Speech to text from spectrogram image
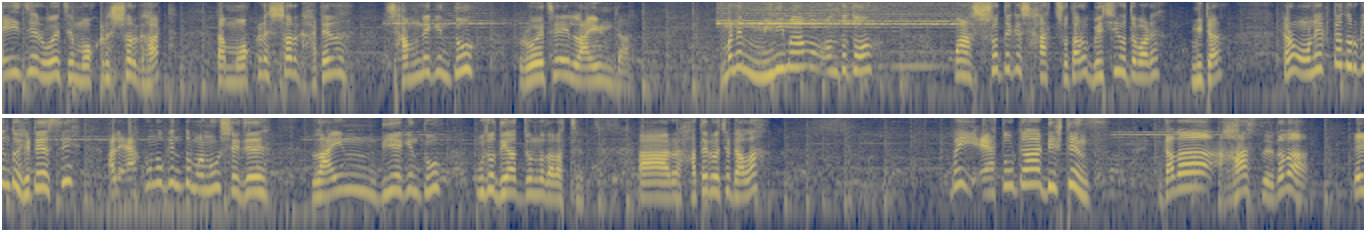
এই যে রয়েছে মকরেশ্বর ঘাট, তা মকরেশ্বর ঘাটের সামনে কিন্তু রয়েছে এই লাইনটা। মানে মিনিমাম অন্তত পাঁচশো থেকে সাতশো, তারও বেশি হতে পারে মিটার। কারণ অনেকটা দূর কিন্তু হেঁটে এসেছি, আর এখনও কিন্তু মানুষ এই যে লাইন দিয়ে কিন্তু পুজো দেওয়ার জন্য দাঁড়াচ্ছে। আর হাতে রয়েছে ডালা। ভাই, এতটা ডিস্টেন্স দাদা হাসছে। দাদা এই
